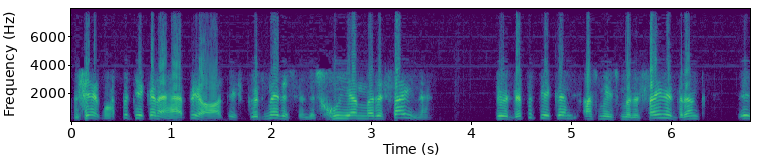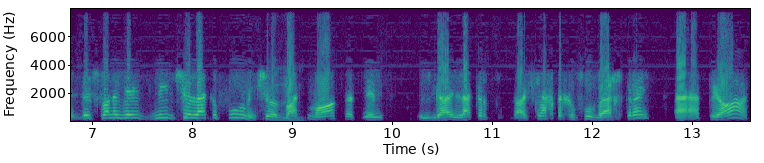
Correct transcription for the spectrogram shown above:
Dan sê ek, wat beteken 'n happy heart is good medicine? Dis goeie medisyne. So dit beteken as mens medisyne drink, eh, dis wanneer jy nie so lekker voel nie. So Mhm. wat maak dat jy daai lekker daai slegte gevoel wegkry? 'n Happy heart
